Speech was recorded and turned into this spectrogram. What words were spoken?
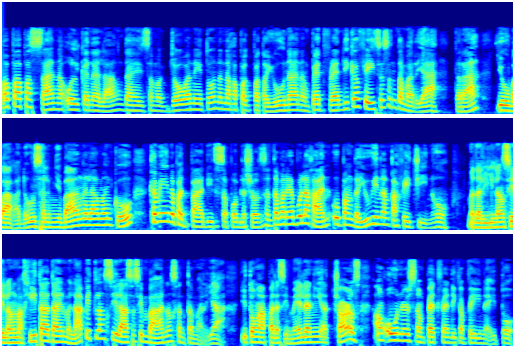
Mapapasana all ka na lang dahil sa magjowa na ito na nakapagpatayo na ng pet-friendly cafe sa Santa Maria. Tara, yuba ka dos. Alam niyo ba ang nalaman ko? Kami ay napadpa dito sa poblasyon Santa Maria, Bulacan upang dayuhin ang Cafe Chino. Madali lang silang makita dahil malapit lang sila sa simbahan ng Santa Maria. Ito nga pala si Melanie at Charles, ang owners ng pet-friendly cafe na ito.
